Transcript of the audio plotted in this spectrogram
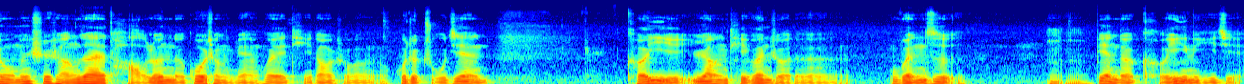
我们时常在讨论的过程里面会提到说，或者逐渐可以让提问者的文字，嗯嗯，变得可以理解，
